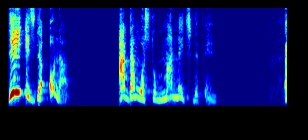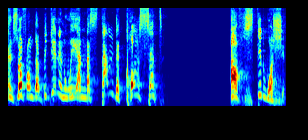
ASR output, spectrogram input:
He is the owner. Adam was to manage the thing. And so from the beginning, we understand the concept of stewardship.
